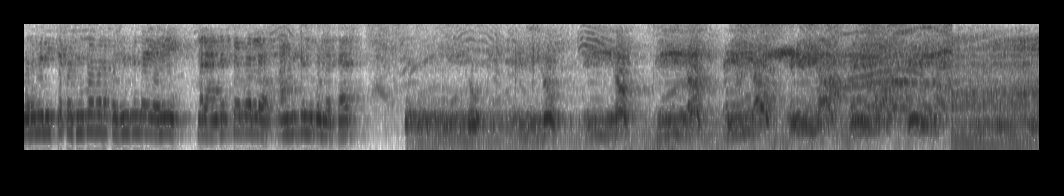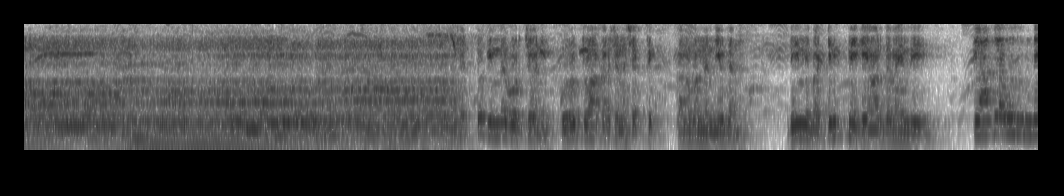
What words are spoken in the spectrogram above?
మరి మీరు ఇచ్చే క్వశ్చన్ పేపర్లో క్వశ్చన్స్ ఉంటాయి కానీ మరి ఆన్సర్స్ పేపర్లో ఆన్సర్స్ ఎందుకు ఉండదు సార్? చెట్టు కింద కూర్చొని గురుత్వాకర్షణ శక్తి కనుగొన్న న్యూటన్. దీన్ని బట్టి నీకేం అర్థమైంది? క్లాస్లో కూర్చుంటే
